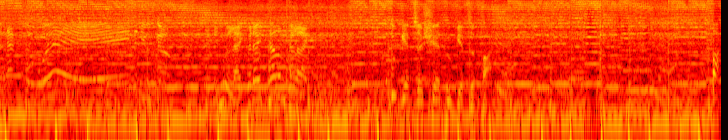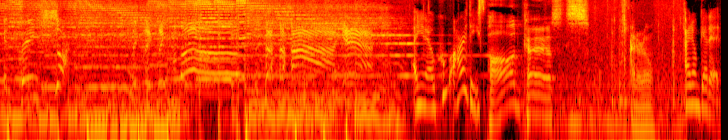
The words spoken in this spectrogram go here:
And that's the way the news goes. You like what I tell them to like. Who gives a shit? Who gives a fuck? Fucking thing sucks. My yeah. Uh, you know, who are these? Podcasts. I don't know. I don't get it.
